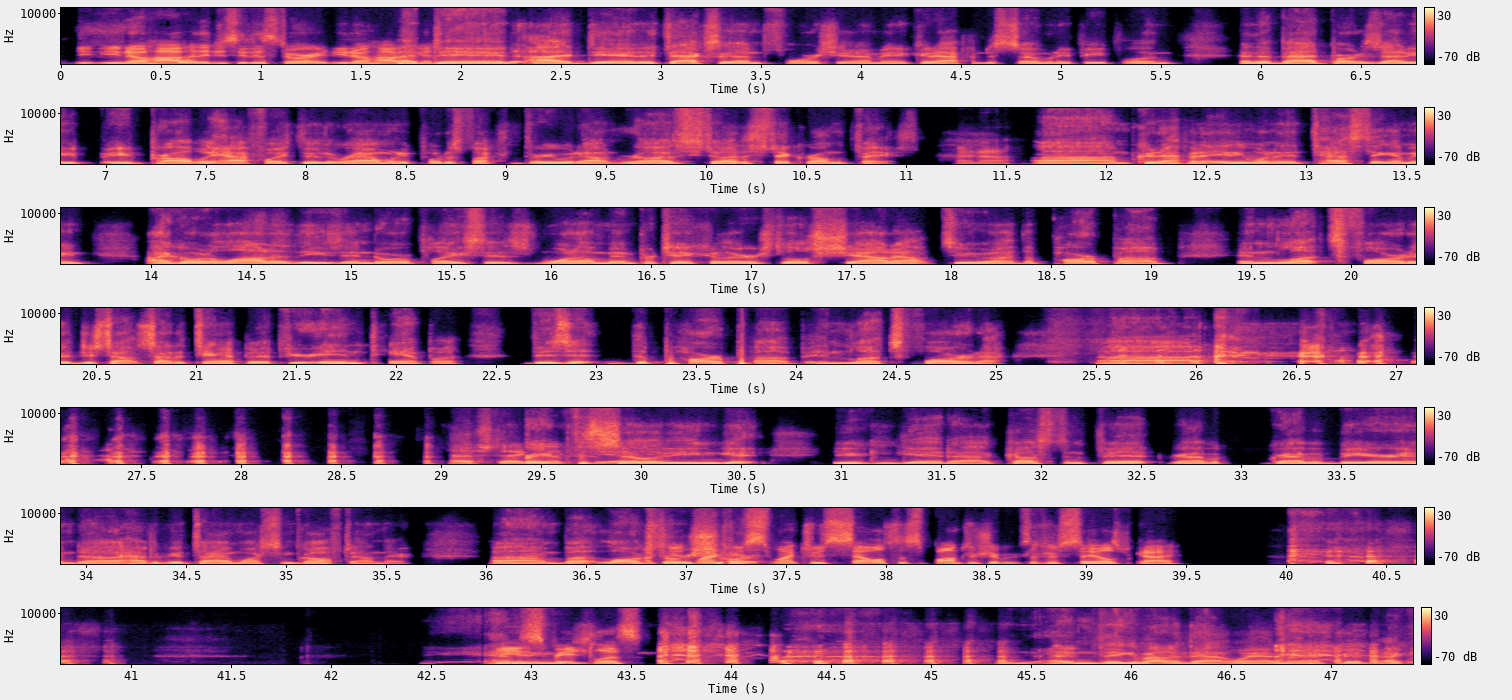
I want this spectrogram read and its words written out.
You, you know how? Did you see the story? You know how? I did. I did. It's actually unfortunate. I mean, it could happen to so many people. And and the bad part is that he he probably halfway through the round when he pulled his fucking three wood out and realized he still had a sticker on the face. I know. Um, could happen to anyone in testing. I mean, I go to a lot of these indoor places. One of them in particular, a little shout out to uh, the Par Pub in Lutz, Florida, just outside of Tampa. If you're in Tampa, visit the Par Pub in Lutz, Florida. Uh, Hashtag great no facility. You can get you can get uh, custom fit, grab a grab a beer, and uh, have a good time. Watch some golf down there. Um, but long Why don't, you, story why, don't you, short, why don't you sell us a sponsorship? You're such a sales guy. I He's mean, speechless. I didn't I didn't think about it that way. I mean, I could, I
